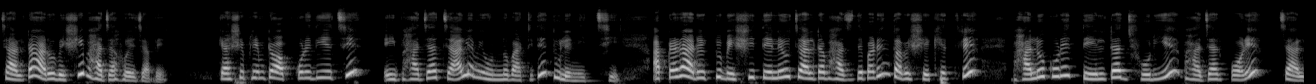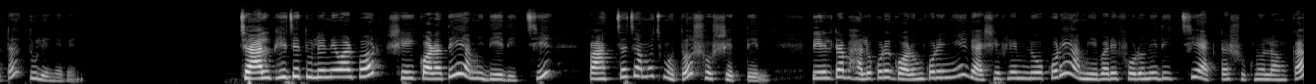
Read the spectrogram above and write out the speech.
চালটা আরও বেশি ভাজা হয়ে যাবে। গ্যাসের ফ্লেমটা অফ করে দিয়েছি। এই ভাজা চাল আমি অন্য বাটিতে তুলে নিচ্ছি। আপনারা আরও একটু বেশি তেলেও চালটা ভাজতে পারেন, তবে সেক্ষেত্রে ভালো করে তেলটা ঝরিয়ে ভাজার পরে চালটা তুলে নেবেন। চাল ভেজে তুলে নেওয়ার পর সেই কড়াতেই আমি দিয়ে দিচ্ছি পাঁচ চা চামচ মতো সর্ষের তেল। তেলটা ভালো করে গরম করে নিয়ে গ্যাসে ফ্লেম লো করে আমি এবারে ফোড়নে দিচ্ছি একটা শুকনো লঙ্কা,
